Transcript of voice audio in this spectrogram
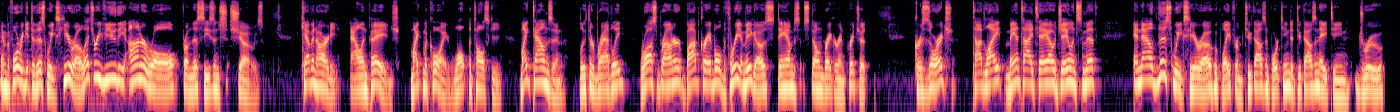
And before we get to this week's hero, let's review the honor roll from this season's shows. Kevin Hardy, Alan Page, Mike McCoy, Walt Patulski, Mike Townsend, Luther Bradley, Ross Browner, Bob Crable, the three amigos, Stams, Stonebreaker, and Pritchett, Chris Zorich, Todd Lyght, Manti Te'o, Jaylon Smith, and now this week's hero, who played from 2014 to 2018, Drue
